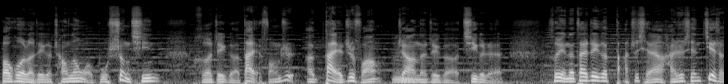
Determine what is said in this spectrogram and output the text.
包括了这个长曾我部胜亲和这个大野防治啊、大野之防这样的这个七个人，所以呢，在这个打之前啊，还是先介绍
